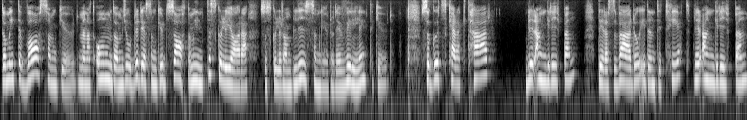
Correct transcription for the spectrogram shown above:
de inte var som Gud, men att om de gjorde det som Gud sa att de inte skulle göra så skulle de bli som Gud och det ville inte Gud. Så Guds karaktär blir angripen, deras värde och identitet blir angripen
